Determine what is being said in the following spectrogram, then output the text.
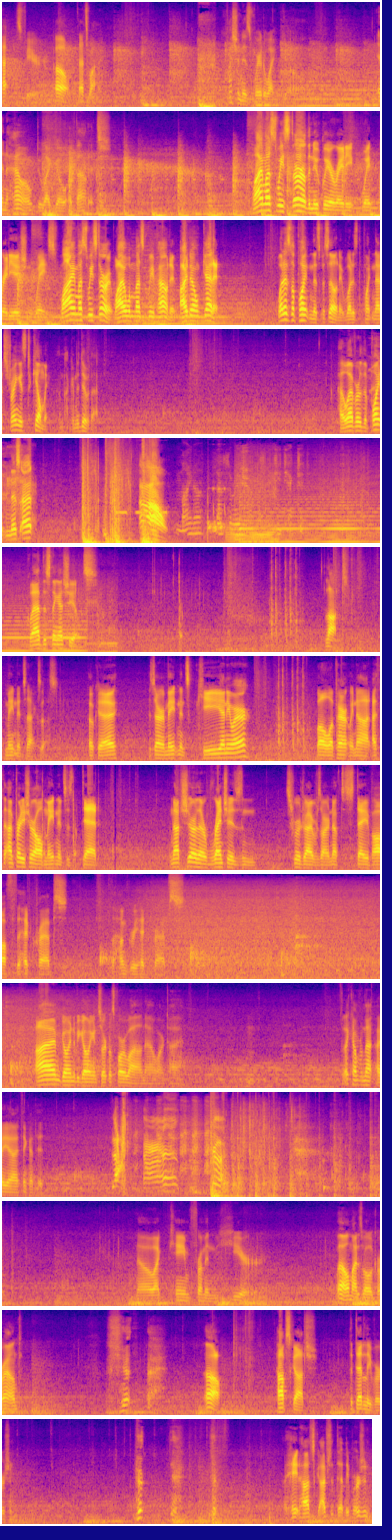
atmosphere? Oh, that's why. Question is, where do I go? And how do I go about it? Why must we stir the nuclear radi wa radiation waste? Why must we stir it? Why must we pound it? I don't get it. What is the point in this facility? What is the point in that string? It's to kill me. I'm not going to do that. However, the point in this at... Ow! Minor lacerations detected. Glad this thing has shields. Locked. Maintenance access. Okay. Is there a maintenance key anywhere? Well, apparently not. I am pretty sure all maintenance is dead. I'm not sure their wrenches and screwdrivers are enough to stave off the head crabs. The hungry head crabs. I'm going to be going in circles for a while now, aren't I? Hmm. Did I come from that? Oh yeah, I think I did. No, I came from in here. Well, might as well look around. oh. Hopscotch. The deadly version. Hate hopscotch, the deadly version.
